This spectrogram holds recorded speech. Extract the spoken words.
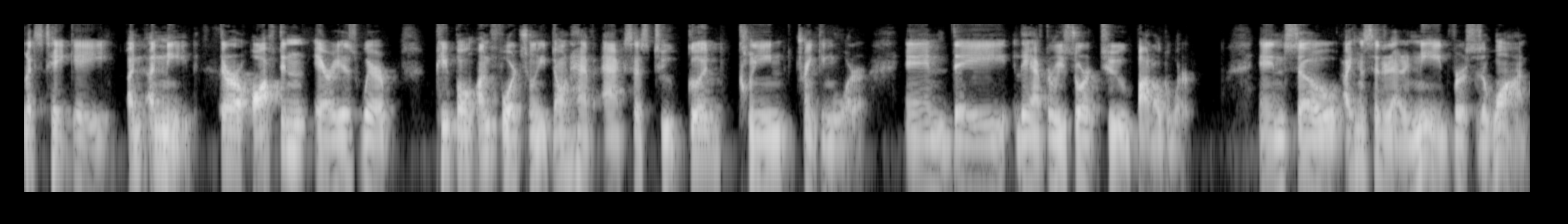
let's take a, a a need. There are often areas where people unfortunately don't have access to good, clean drinking water and they they have to resort to bottled water. And so I consider that a need versus a want.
